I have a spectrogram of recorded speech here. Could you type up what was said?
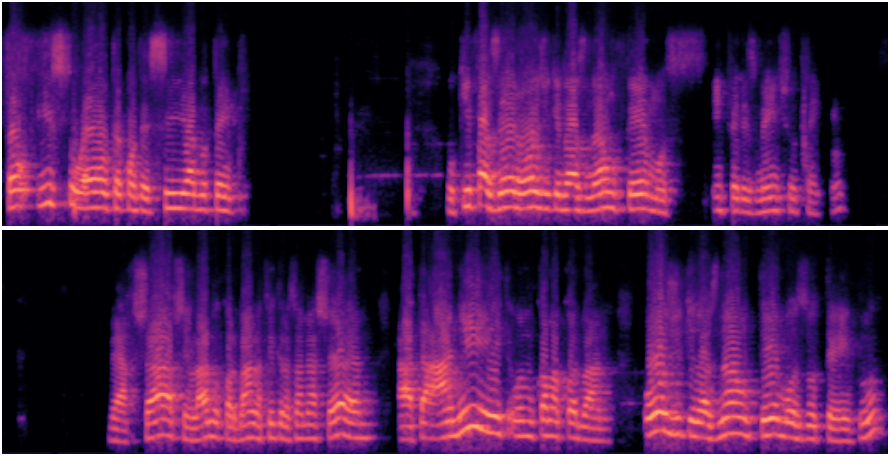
Então, isso é o que acontecia no templo. O que fazer hoje que nós não temos, infelizmente, o templo? lá no Corban, Corban. Hoje que nós não temos o templo,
